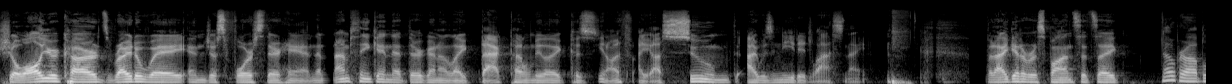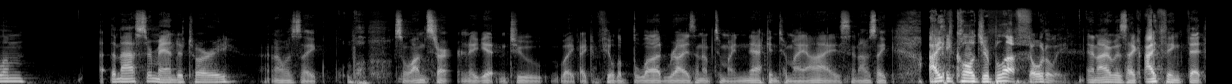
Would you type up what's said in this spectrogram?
show all your cards right away and just force their hand. And I'm thinking that they're to like backpedal and be like, because, you know, I assumed I was needed last night. But I get a response that's like, no problem. The masks are mandatory. And I was like. so I'm starting to get into like, I can feel the blood rising up to my neck and to my eyes. And I was like, I called your bluff. Totally. And I was like, I think that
